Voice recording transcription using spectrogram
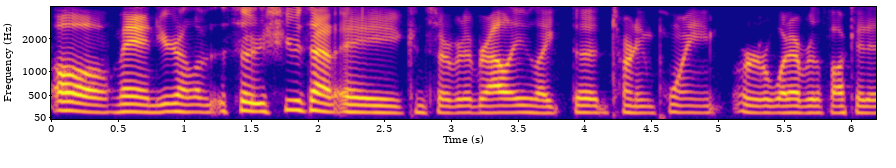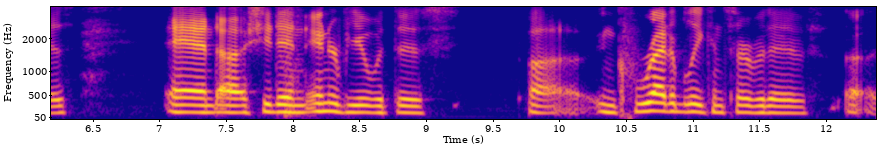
Oh man, you're gonna love it. So she was at a conservative rally, like the Turning Point or whatever the fuck it is, and uh, she did an interview with this uh, incredibly conservative uh,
